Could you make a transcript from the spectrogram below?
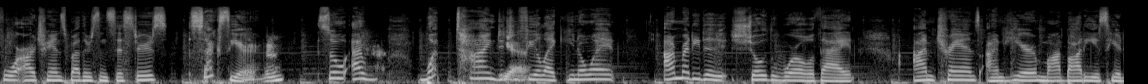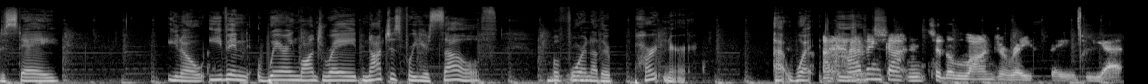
for our trans brothers and sisters sexier. Mhm. So, at what time did you feel like, you know what? I'm ready to show the world that I'm trans, I'm here, my body is here to stay. You know, even wearing lingerie, not just for yourself, but for another partner. At what I age? haven't gotten to the lingerie stage yet.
